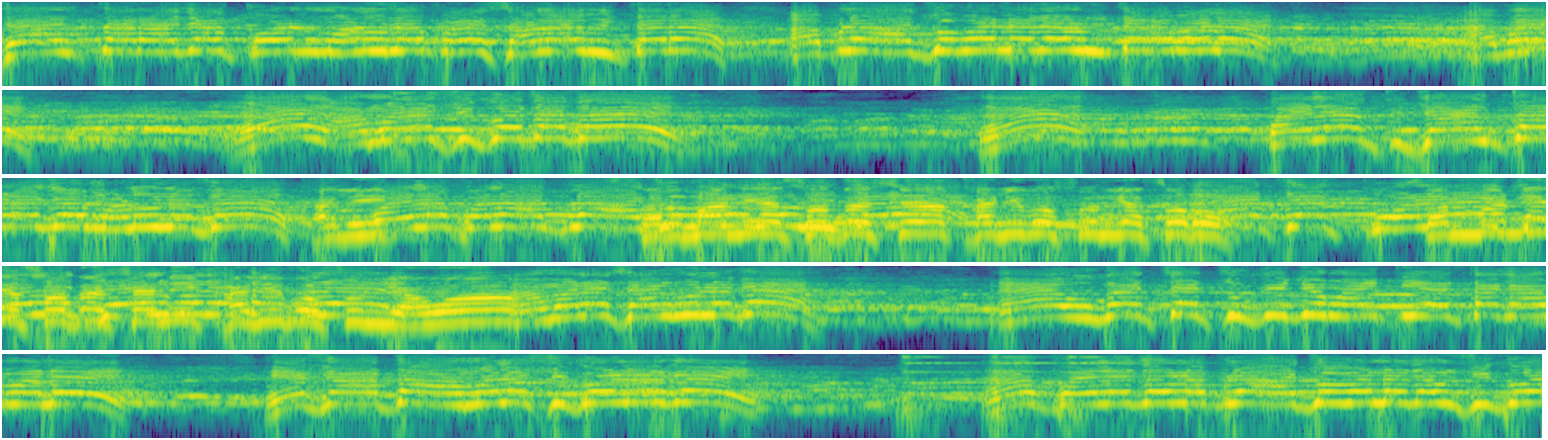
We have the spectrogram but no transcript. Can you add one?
जाणता राजा कोण म्हणू नये पहिले सांगा विचारा आपल्या आजोबांना जाऊन विचारा मला अभय हे, आम्हाला शिकवता काय हा? पहिला जाणता राजा म्हणू नका खाली जाऊन सदस्य. खाली बसून घ्या सर्व विचारा, सदस्यांनी खाली. बसून घ्यावं आम्हाला सांगू नका हा, उगाचच्या चुकीची माहिती येता का आम्हाला हे का आता आम्हाला शिकवणार काय हा पहिला जाऊन आपल्या आजोबांना जाऊन शिकवा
